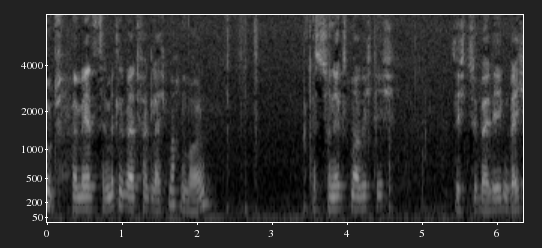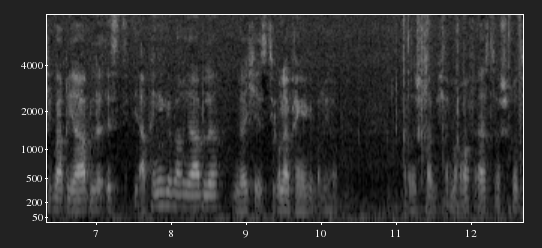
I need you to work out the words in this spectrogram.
Gut, wenn wir jetzt den Mittelwertvergleich machen wollen, ist zunächst mal wichtig, sich zu überlegen, welche Variable ist die abhängige Variable und welche ist die unabhängige Variable. Also schreibe ich einmal auf, erster Schritt,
